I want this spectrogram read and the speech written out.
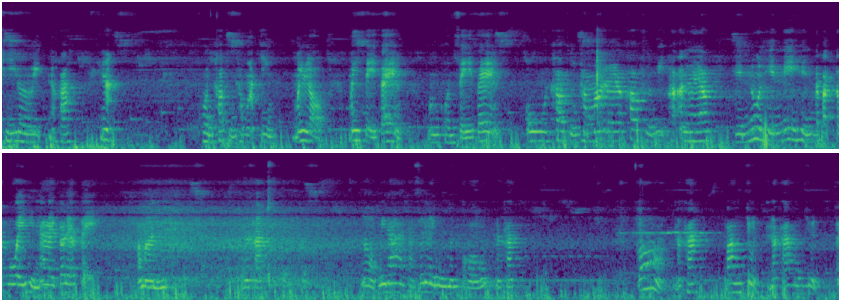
ชี้เลยนะคะ เนี่ย คนเข้าถึงธรรมะจริง ไม่หลอก ไม่เสแสร้งบางคนเสแสร้งโอ้ยเข้าถึงธรรมะแล้วเข้าถึงวิพานแล้ว เห็นนู่นเห็นนี่เห็นตะปัดตะบวยเห็นอะไรก็แล้วแต่ประมาณนี้นะคะ หลอกไม่ได้ค่ะเส้นลายมือมันฟ้องนะคะ ก็นะคะ บางจุดนะคะบางจุดเอ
